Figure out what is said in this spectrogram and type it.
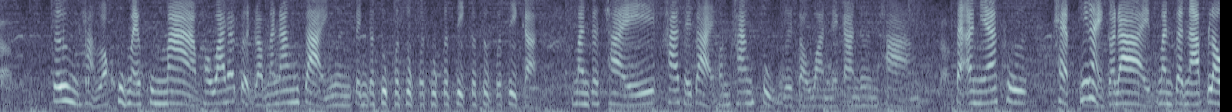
ครับ ซึ่งถามว่าคุ้มไหมคุ้มมาก เพราะว่าถ้าเกิดเรามานั่งจ่ายเงินเป็นกระจุกกระจุกกระจุกกระจิกกระจุกกระจิกอะมันจะใช้ค่าใช้จ่ายค่อนข้างสูงเลยต่อวันในการเดินทางครับแต่อันเนี้ยคือแท็บที่ไหนก็ได้ มันจะนับเรา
